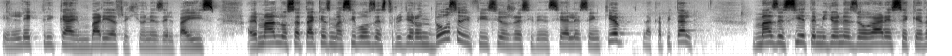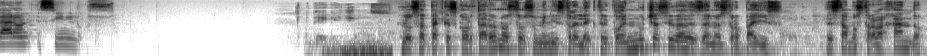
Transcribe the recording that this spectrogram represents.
eléctrica en varias regiones del país. Además, los ataques masivos destruyeron dos edificios residenciales en Kiev, la capital. Más de 7 millones de hogares se quedaron sin luz. Los ataques cortaron nuestro suministro eléctrico en muchas ciudades de nuestro país. Estamos trabajando,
